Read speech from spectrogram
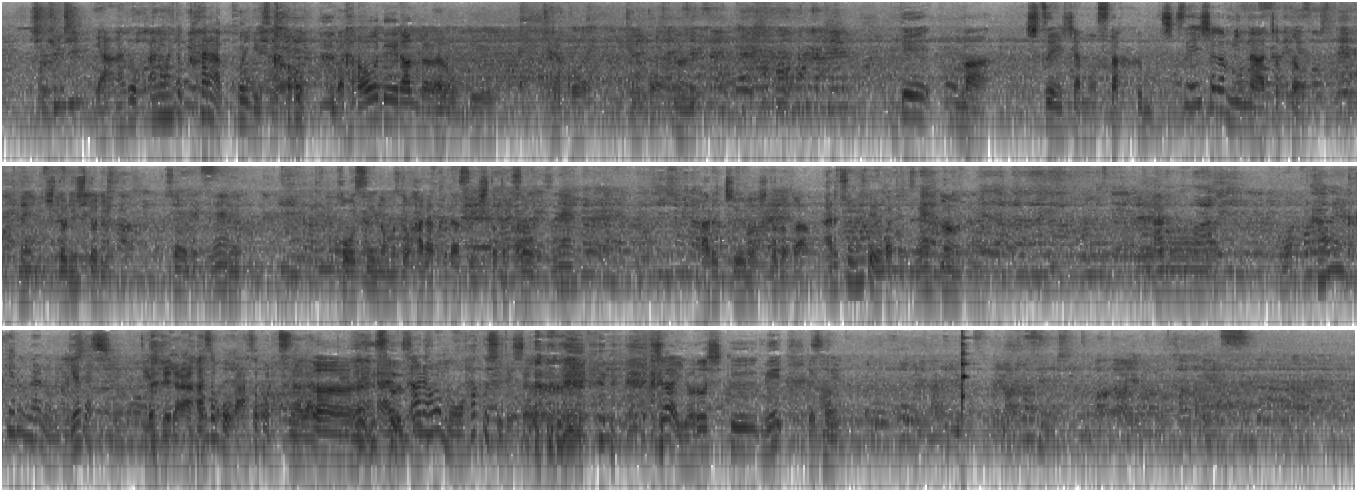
いやあのあの人カラー濃いですよ。顔で選んだだろうっていう、キャラ濃いキャラ濃いでまあ出演者もスタッフも出演者がみんなちょっとね一人一人、ね、そうですね。香水飲むと腹下す人とか。そうですね。アル中の人とか。アル中の人良かったですね、うん。あのー顔にかけるなの嫌だし。って言ってた。あそこがあそこに繋がるっていう。ねあーそうそう。あれはもう拍手でした。ねじゃあよろしくねって。言って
